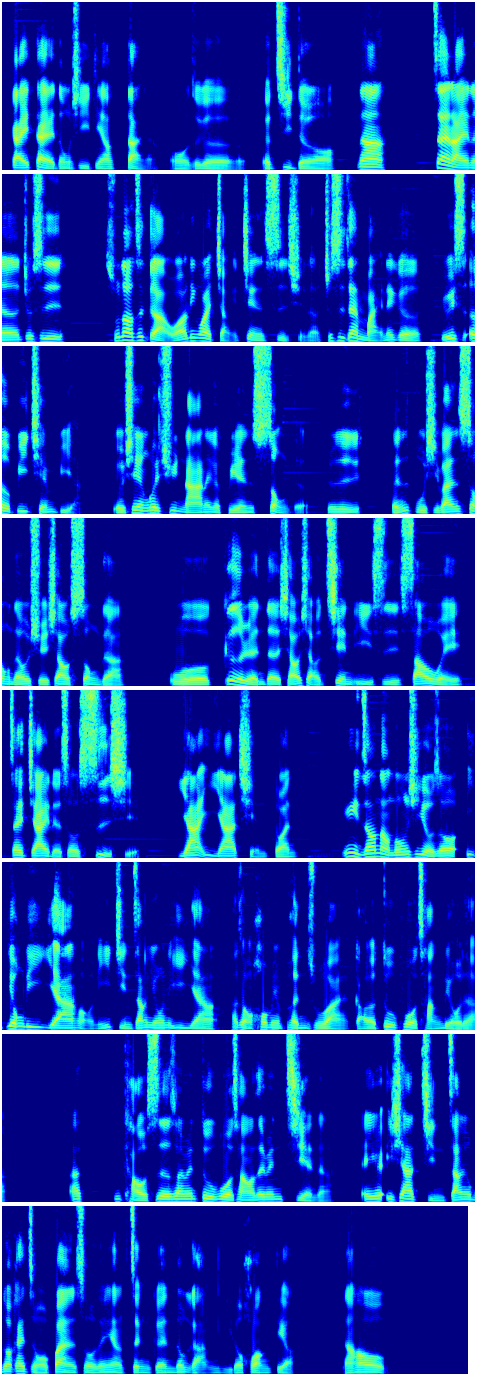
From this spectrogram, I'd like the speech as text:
该带的东西一定要带啊。哦，这个要记得哦。那再来呢，就是说到这个啊，我要另外讲一件事情呢，就是在买那个，尤其是二 B 铅笔啊，有些人会去拿那个别人送的，就是可能是补习班送的或学校送的啊。我个人的小小建议是，稍微在家里的时候试写，压一压前端，因为你知道那种东西有时候一用力压哈，你一紧张用力一压，它从后面喷出来，搞得肚破长流的啊！你考试的时候那边肚破长流这边剪啊，因为一下紧张又不知道该怎么办的时候，那样整个人都狼你都慌掉，然后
